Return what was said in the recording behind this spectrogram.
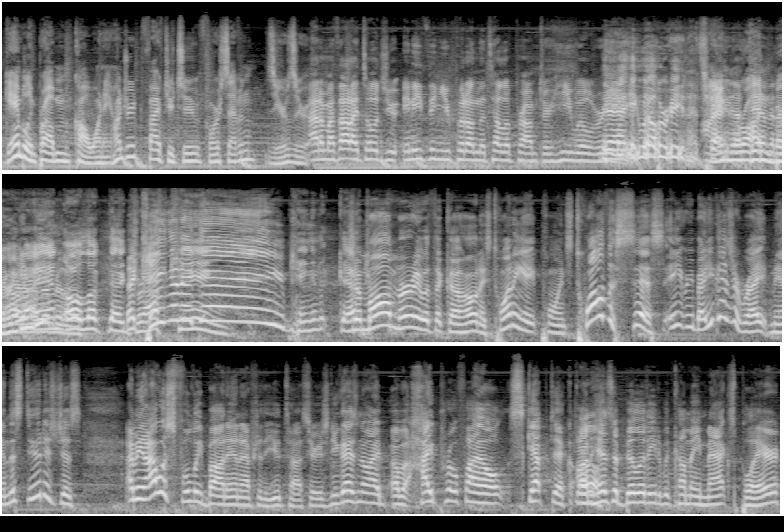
Gambling problem? Call 1-800-522-4700. Adam, I thought I told you anything you put on the teleprompter, he will read. Yeah, he will read. That's right. I'm God Ron damn it, I Burgundy. remember And, this. oh, look, the, the draft king of the game. King of the Jamal Murray with the cojones, 28 points, 12 assists, 8 rebounds. You guys are right, man. This dude is just. I mean, I was fully bought in after the Utah series. And you guys know I, I'm a high profile skeptic on Oh. his ability to become a max player.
